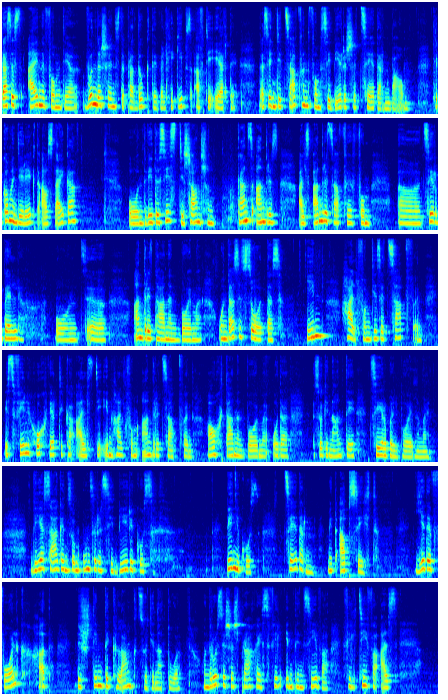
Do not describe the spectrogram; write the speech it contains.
Das ist eine von der wunderschönsten Produkte, welche gibt es auf der Erde. Das sind die Zapfen vom sibirischen Zedernbaum. Die kommen direkt aus Taiga und wie du siehst, die schauen schon ganz anders als andere Zapfen vom äh, Zirbel und äh, andere Tannenbäume. Und das ist so, dass Inhalt von diesen Zapfen ist viel hochwertiger als der Inhalt von anderen Zapfen, auch Tannenbäume oder sogenannte Zirbelbäume. Wir sagen zu unserem Sibiricus Pinicus Zedern mit Absicht. Jedes Volk hat bestimmte Klang zu der Natur. Und russische Sprache ist viel intensiver, viel tiefer als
